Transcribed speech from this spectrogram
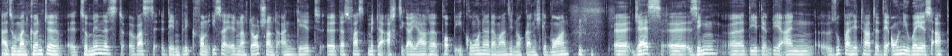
Also man könnte äh, zumindest, was den Blick von Israel nach Deutschland angeht, äh, das fast mit der 80er Jahre Pop-Ikone, da waren sie noch gar nicht geboren, äh, Jazz äh, singen, äh, die, die einen Superhit hatte, The Only Way is Up.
